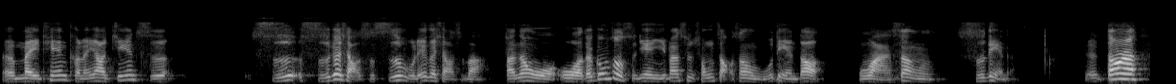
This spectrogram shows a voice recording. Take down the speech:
呃，每天可能要坚持。十十个小时，十五六个小时吧，反正我我的工作时间一般是从早上五点到晚上十点的。呃，当然，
